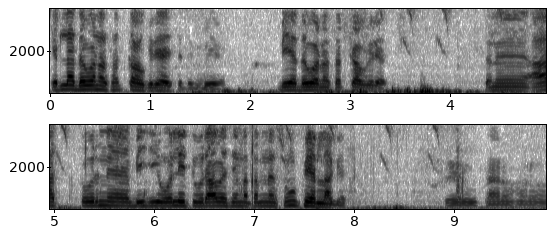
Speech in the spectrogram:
કેટલા દવાના છંટકાવ કર્યા છે તમે? બે. બે દવાના છંટકાવ કર્યા છે. તને આ ટૂર ને બીજી ઓલી તુર આવે છે એમાં તમને શું ફેર લાગે? છે ફેર ઉતારો સારો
